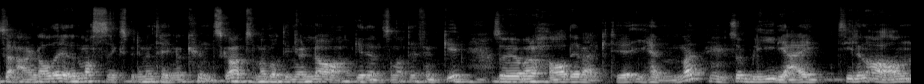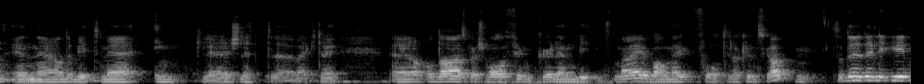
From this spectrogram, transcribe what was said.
så er det allerede masse eksperimentering og kunnskap som har gått inn i å lage den sånn at det funker. Så ved å bare ha det verktøyet i hendene, så blir jeg til en annen enn jeg hadde blitt med enkle sletteverktøy. Eh, Og da er spørsmålet funker den biten for meg. Hva må jeg få til av kunnskap? Så det, det ligger,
